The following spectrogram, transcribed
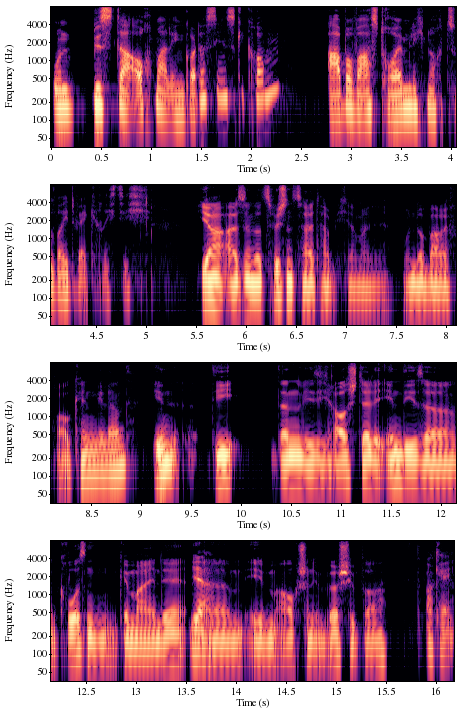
Und bist da auch mal in Gottesdienst gekommen, aber warst räumlich noch zu weit weg, richtig? Ja, also in der Zwischenzeit habe ich ja meine wunderbare Frau kennengelernt, in die dann, wie sich herausstellte, in dieser großen Gemeinde ja. ähm, eben auch schon im Worship war. Okay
